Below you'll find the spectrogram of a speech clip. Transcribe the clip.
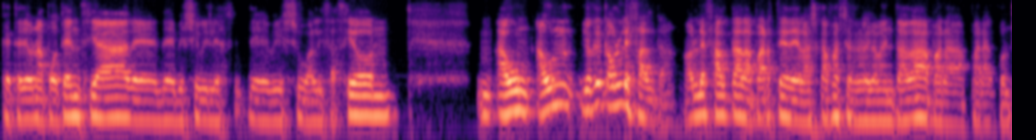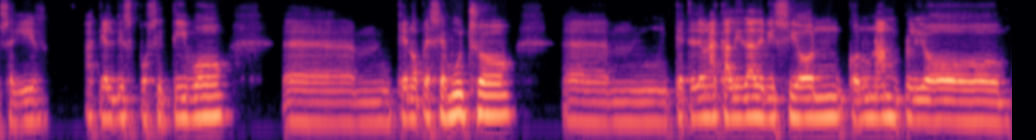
que te dé una potencia de, de visualización, aún, aún, yo creo que aún le falta, aún le falta la parte de las gafas de realidad aumentada para, para conseguir aquel dispositivo eh, que no pese mucho, eh, que te dé una calidad de visión con un amplio,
